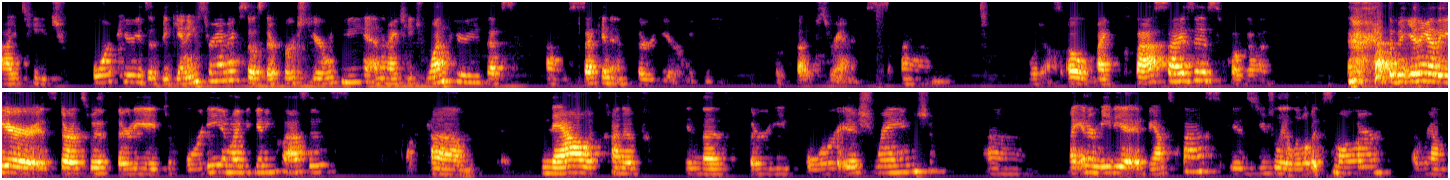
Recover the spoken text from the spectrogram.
I teach four periods of beginning ceramics, so it's their first year with me, and then I teach one period that's um, second and third year with me of, ceramics. Um, what else? Oh, my class sizes. Oh God. At the beginning of the year, it starts with 38 to 40 in my beginning classes. Um, now it's kind of in the 34 ish range. Um, my intermediate advanced class is usually a little bit smaller, around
